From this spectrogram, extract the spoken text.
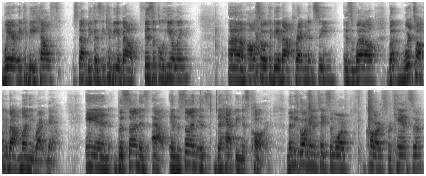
where it can be health stuff, because it can be about physical healing. Um, also, it can be about pregnancy as well. But we're talking about money right now. And the sun is out, and the sun is the happiness card. Let me go ahead and take some more cards for Cancer.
